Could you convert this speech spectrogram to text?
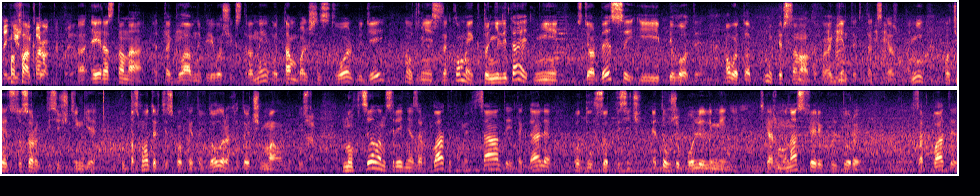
Это по факту. такой, да? Э, Air Astana – это главный перевозчик страны. Вот там большинство людей, ну вот у меня есть знакомые, кто не летает, не стюардессы и пилоты, а вот э, ну, персонал такой, агенты, так скажем, они получают 140 тысяч тенге. Вы посмотрите, сколько это в долларах, это очень мало, допустим. Но в целом средняя зарплата, там официанты и так далее, от 200 тысяч – это уже более или менее. Скажем, у нас в сфере культуры э, зарплаты,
